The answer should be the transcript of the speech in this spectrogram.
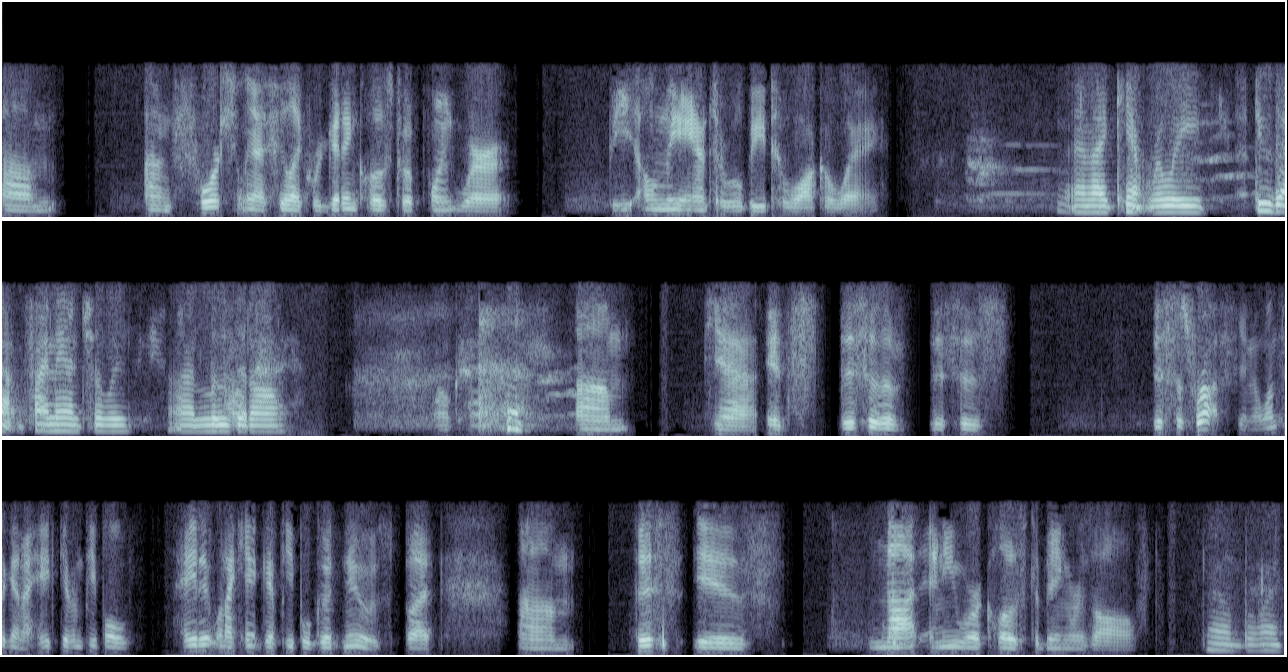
um, unfortunately, I feel like we're getting close to a point where the only answer will be to walk away. And I can't really do that financially. I lose it all. Okay. um, yeah, it's this is a this is this is rough. You know, once again, I hate giving people hate it when I can't give people good news, but um, this is not anywhere close to being resolved, Oh boy.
